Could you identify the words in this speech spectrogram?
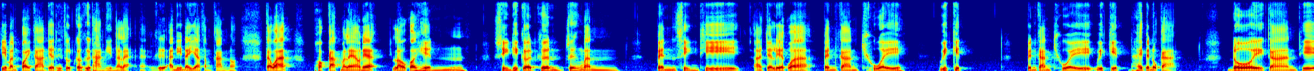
ที่มันปล่อยก๊าซเยอะที่สุดก็คือถ่านหินนั่นแหละนะคืออันนี้ในยยะสำคัญเนาะแต่ว่าพอกลับมาแล้วเนี่ยเราก็เห็นสิ่งที่เกิดขึ้น ซึ่งมันเป็นสิ่งที่อาจจะเรียกว่าเป็นการฉวยวิกฤต เป็นการฉวยวิกฤตให้เป็นโอกาส โดยการที่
